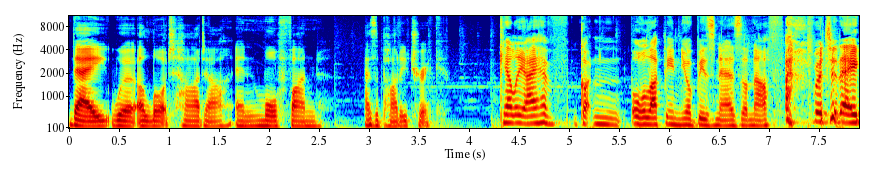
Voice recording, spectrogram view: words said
they were a lot harder and more fun as a party trick. Kelly, I have gotten all up in your business enough for today.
